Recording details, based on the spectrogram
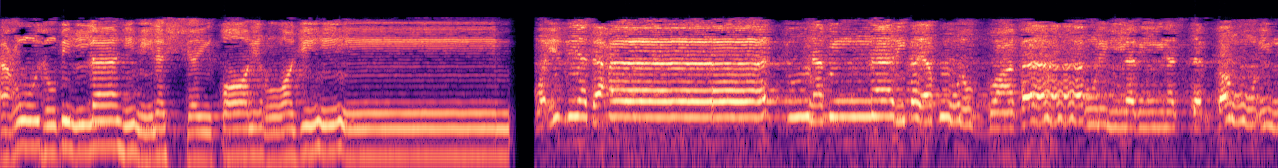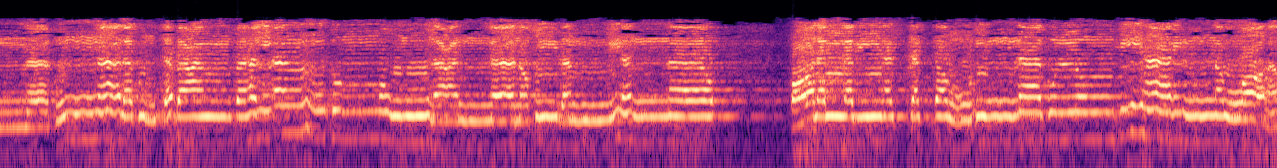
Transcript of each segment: أعوذ بالله من الشيطان الرجيم. وإذ يتحاجون في النار فيقول الضعفاء للذين استكبروا إنا كنا لكم تبعا فهل أنتم مغنون عنا نصيبا من النار؟ قال الذين استكبروا إنا إن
